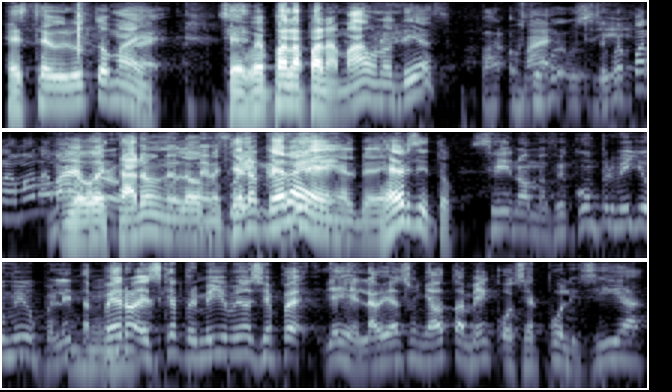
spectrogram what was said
este, bruto, mae, se fue para Panamá unos días. ¿Usted, fue, usted fue, para Panamá? lo vetaron, lo metieron que era en el ejército. Sí, no, me fui con un primillo mío, pelita. Pero es que el primillo mío siempre, él había soñado también con ser policía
